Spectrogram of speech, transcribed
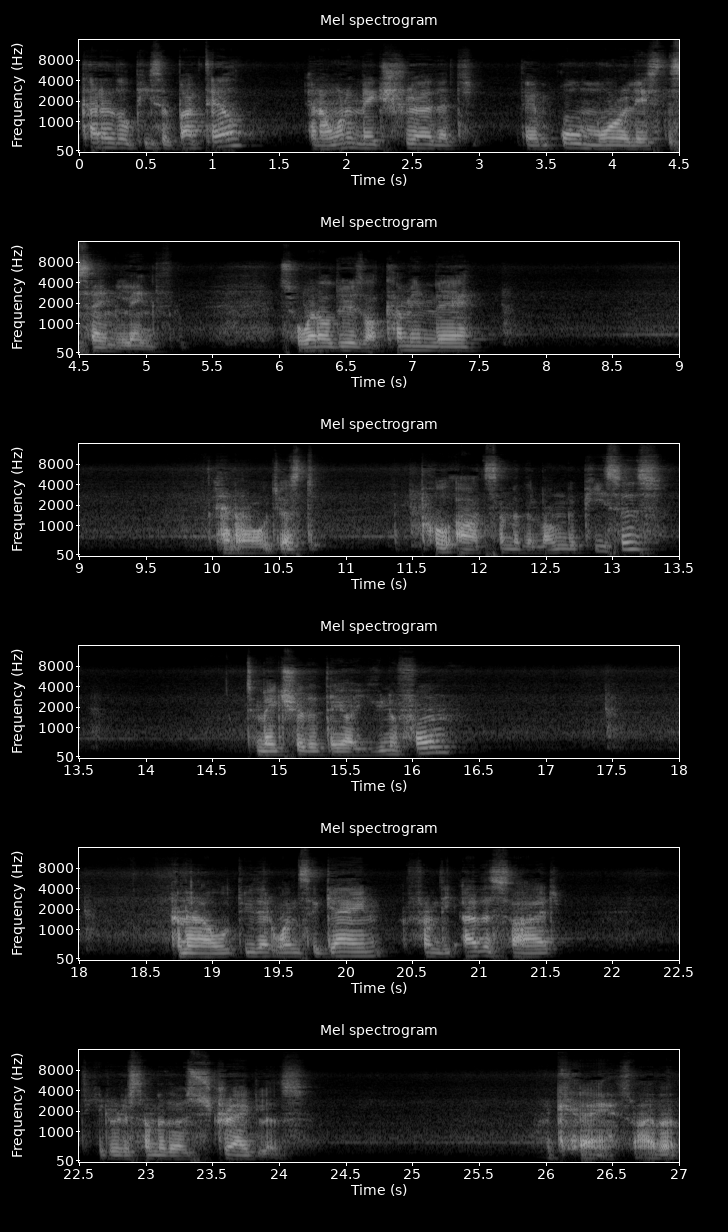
cut a little piece of bucktail and I want to make sure that they're all more or less the same length. So what I'll do is I'll come in there and I will just pull out some of the longer pieces to make sure that they are uniform. And then I will do that once again from the other side get rid of some of those stragglers. Okay, so I have a,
